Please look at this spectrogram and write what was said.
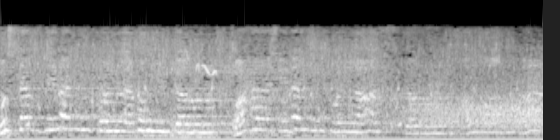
مستخدما كل منكر وحاشدا كل عسكر. الله أعلم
